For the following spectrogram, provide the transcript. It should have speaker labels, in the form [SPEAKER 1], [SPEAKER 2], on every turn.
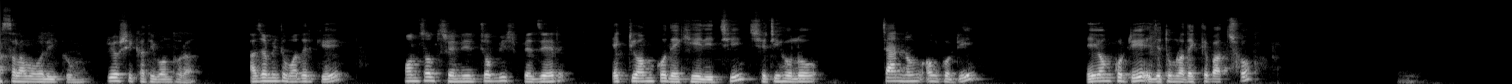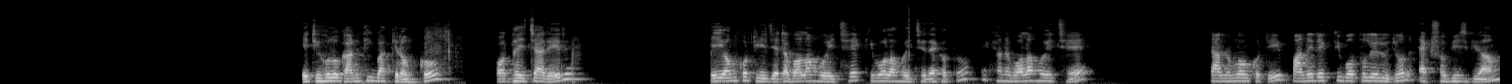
[SPEAKER 1] আসসালামু আলাইকুম, প্রিয় শিক্ষার্থী বন্ধুরা। আজ আমি তোমাদেরকে পঞ্চম শ্রেণির চব্বিশ পেজের একটি অঙ্ক দেখিয়ে দিচ্ছি। সেটি হলো চার নং অঙ্কটি। এই অঙ্কটি, এই যে তোমরা দেখতে পাচ্ছ, এটি হলো গাণিতিক বাক্যের অঙ্ক। অধ্যায় চারের এই অঙ্কটি যেটা বলা হয়েছে, কি বলা হয়েছে দেখো তো? এখানে বলা হয়েছে চার নং অঙ্কটি, পানির একটি বোতলের ওজন একশো বিশ গ্রাম।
